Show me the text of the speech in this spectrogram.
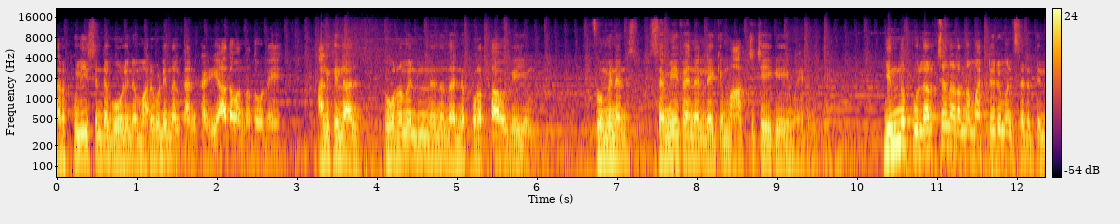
ഹെർക്കുലീസിന്റെ ഗോളിന് മറുപടി നൽകാൻ കഴിയാതെ വന്നതോടെ അൽഹിലാൽ ടൂർണമെന്റിൽ നിന്ന് തന്നെ പുറത്താവുകയും ഫ്ലുമിനൻസ് സെമി ഫൈനലിലേക്ക് മാർച്ച് ചെയ്യുകയുമായിരുന്നു. ഇന്ന് പുലർച്ചെ നടന്ന മറ്റൊരു മത്സരത്തിൽ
